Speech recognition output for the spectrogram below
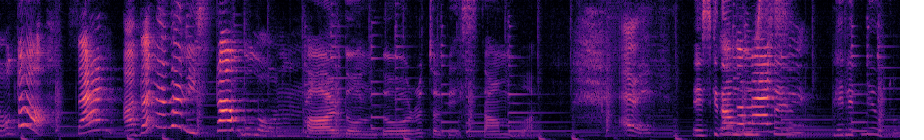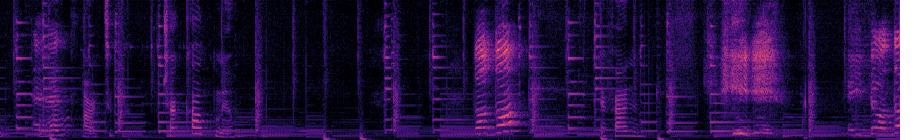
Dodo sen Adana'dan İstanbul'a onunla Pardon doğru tabii İstanbul'a. Evet. Eskiden O da Bursa'ya Mersin. gelebiliyordum. Evet. Ama artık uçak kalkmıyor. Dodo Efendim? Dodo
